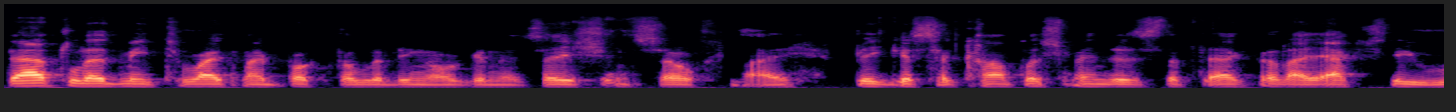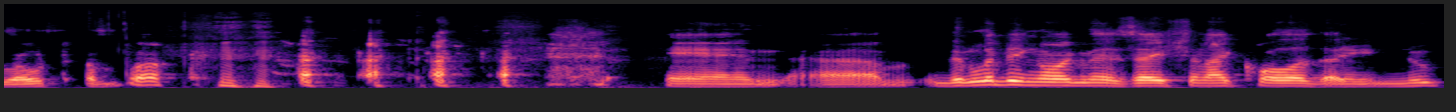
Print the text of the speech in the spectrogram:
That led me to write my book, The Living Organization. So, my biggest accomplishment is the fact that I actually wrote a book. and um, The Living Organization, I call it a new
